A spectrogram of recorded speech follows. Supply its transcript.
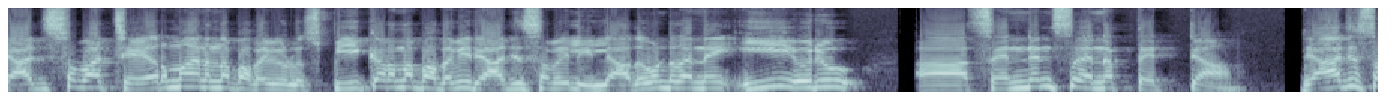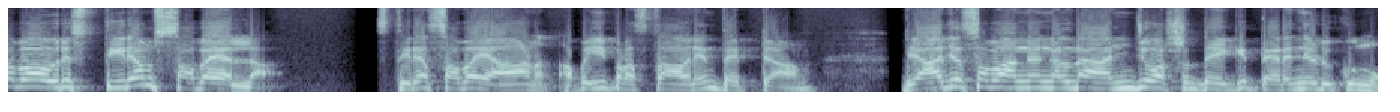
രാജ്യസഭാ ചെയർമാൻ എന്ന പദവിയുള്ളൂ സ്പീക്കർ എന്ന പദവി രാജ്യസഭയിൽ ഇല്ല. അതുകൊണ്ട് തന്നെ ഈ ഒരു സെന്റൻസ് തന്നെ തെറ്റാണ്. രാജ്യസഭ ഒരു സ്ഥിരം സഭയല്ല. സ്ഥിരസഭയാണ് അപ്പൊ ഈ പ്രസ്താവനയും തെറ്റാണ്. രാജ്യസഭാ അംഗങ്ങളുടെ അഞ്ചു വർഷത്തേക്ക് തെരഞ്ഞെടുക്കുന്നു.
